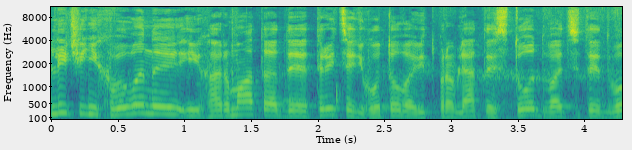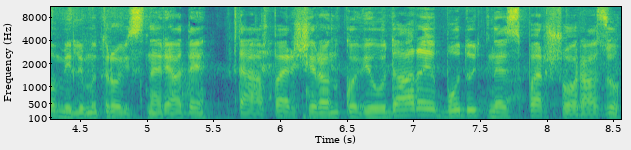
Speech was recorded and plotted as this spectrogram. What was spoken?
Лічені хвилини і гармата Д-30 готова відправляти 122-мм снаряди. Та перші ранкові удари будуть не з першого разу.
